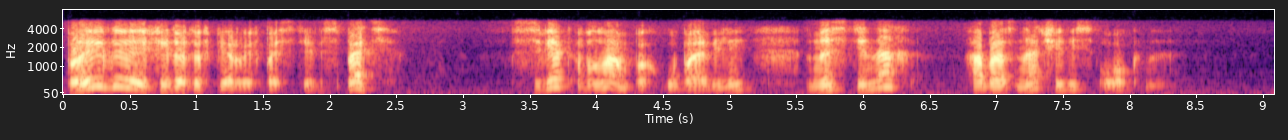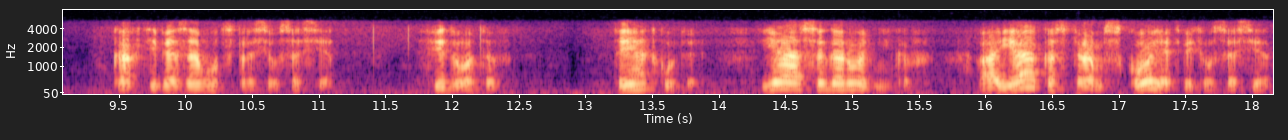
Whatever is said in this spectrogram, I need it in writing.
Прыгай, Федотов первый в постель, спать. Свет в лампах убавили, на стенах обозначились окна. Как тебя зовут, спросил сосед. Федотов. Ты откуда? Я с огородников. А я Костромской, ответил сосед.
